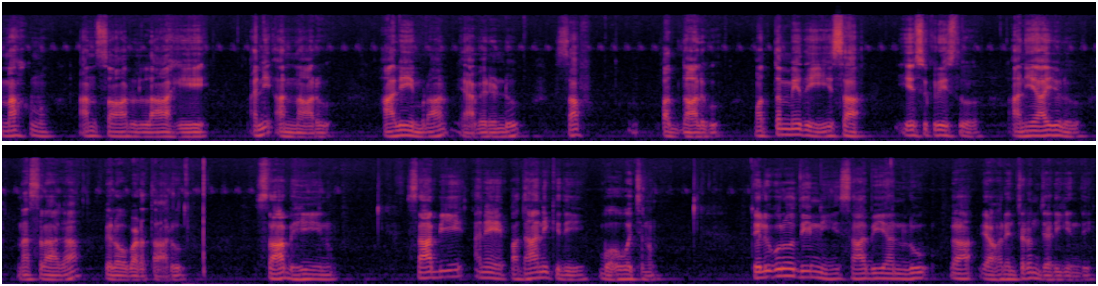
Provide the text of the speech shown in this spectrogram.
నహ్ను అన్సారుల్లాహి అని అన్నారు. అలీ ఇమ్రాన్ యాభై రెండు సఫ్ పద్నాలుగు. మొత్తం మీద ఈసా యేసుక్రీస్తు అనుయాయులు నస్రాగా పిలువబడతారు. సాబీను సాబీ అనే పదానికి ఇది బహువచనం. తెలుగులో దీన్ని సాబియన్లుగా వ్యవహరించడం జరిగింది.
